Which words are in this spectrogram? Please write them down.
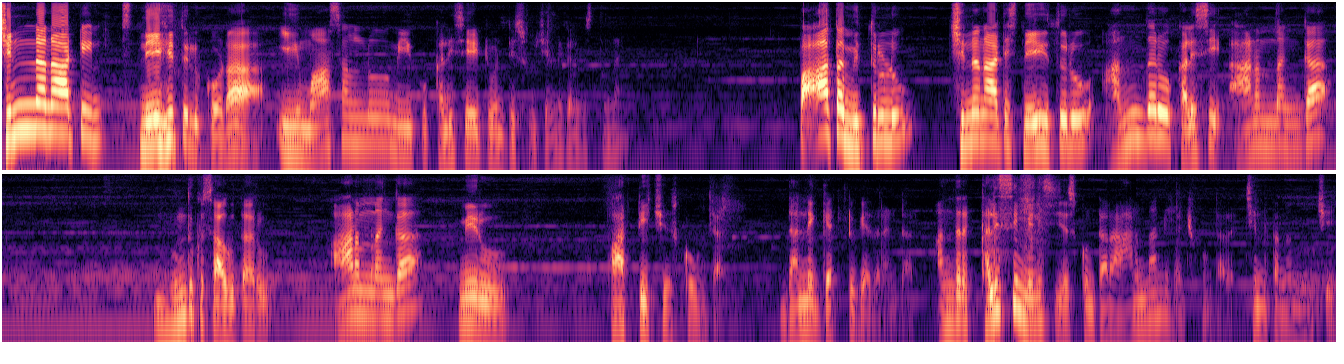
చిన్ననాటి స్నేహితులు కూడా ఈ మాసంలో మీకు కలిసేటువంటి సూచనలు కనిపిస్తున్నాయి. పాత మిత్రులు చిన్ననాటి స్నేహితులు అందరూ కలిసి ఆనందంగా ముందుకు సాగుతారు. ఆనందంగా మీరు పార్టీ చేసుకుంటారు దాన్ని గెట్ టుగెదర్ అంటారు. అందరు కలిసి మెలిసి చేసుకుంటారు. ఆనందాన్ని పంచుకుంటారు. చిన్నతనం నుంచి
